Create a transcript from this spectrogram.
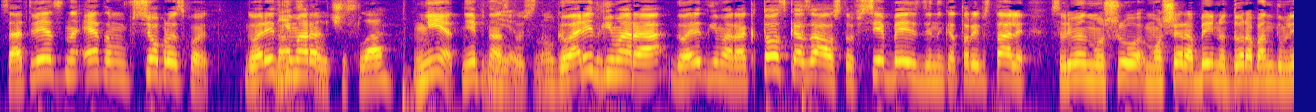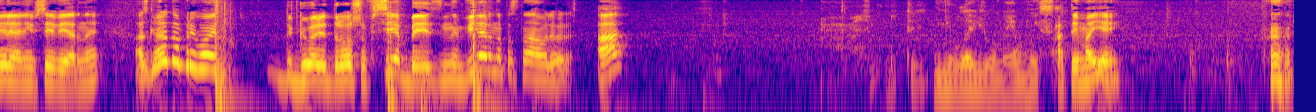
Соответственно, этому все происходит. Говорит 15 Гимара. числа Нет, не 15 Нет, числа. ну, говорит Гимара, говорит Гимара, кто сказал, что все бездины, которые встали со времен Мошу, Моше Рабейну до Рабан Гамлеля, они все верны? А с Гимара там приводит, говорит Дрошу, все бездины верно постанавливали. А? Ты не уловил моей мысли. А ты моей.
